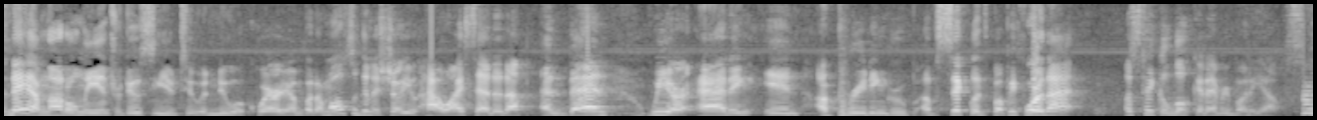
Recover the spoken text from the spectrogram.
Today I'm not only introducing you to a new aquarium, but I'm also going to show you how I set it up, and then we are adding in a breeding group of cichlids. But before that, let's take a look at everybody else.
